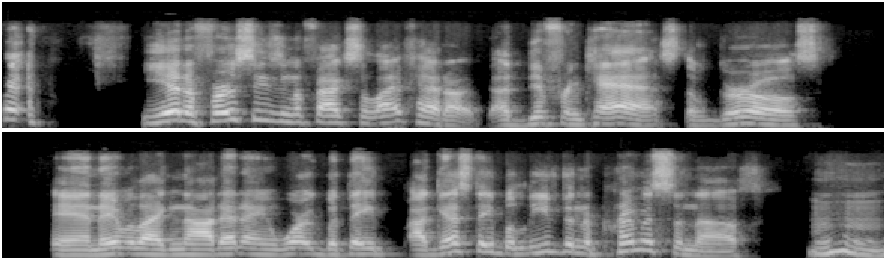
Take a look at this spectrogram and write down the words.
yeah, the first season of Facts of Life had a, a, different cast of girls, and they were like, "Nah, that ain't work." But they, I guess, they believed in the premise enough, mm-hmm.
